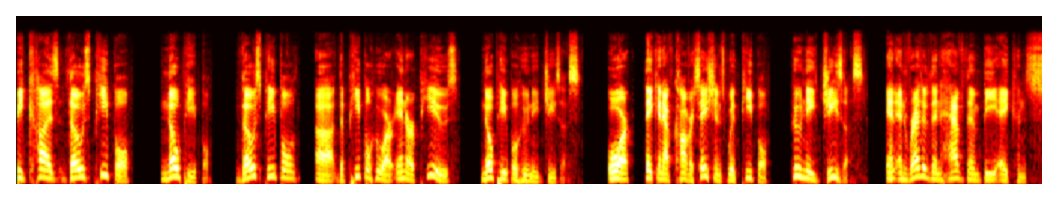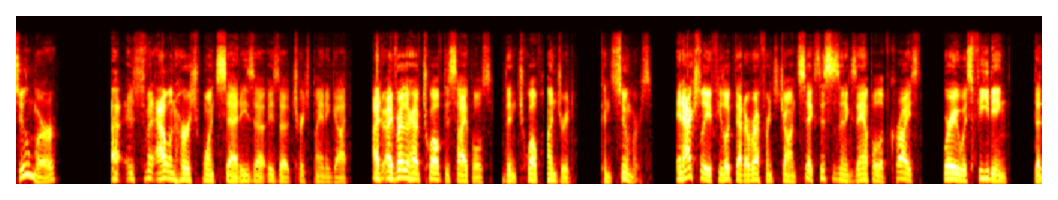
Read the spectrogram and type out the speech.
because those people know people. Those people, uh, the people who are in our pews, know people who need Jesus. Or they can have conversations with people who need Jesus. And, and rather than have them be a consumer, uh, Alan Hirsch once said, he's a, he's a church planning guy. I'd, I'd rather have 12 disciples than 1,200 consumers. And actually, if you looked at, I reference John 6, this is an example of Christ where he was feeding the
